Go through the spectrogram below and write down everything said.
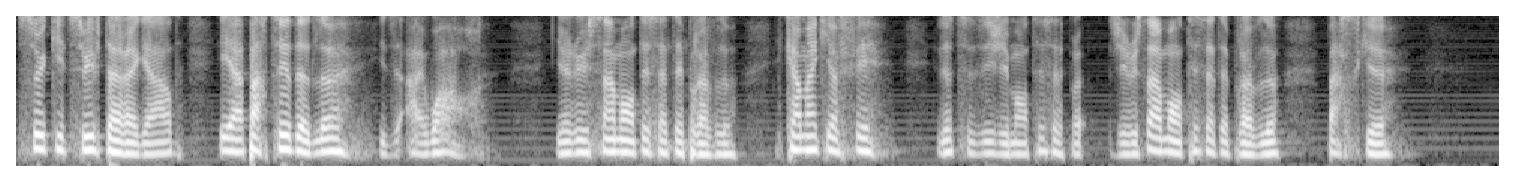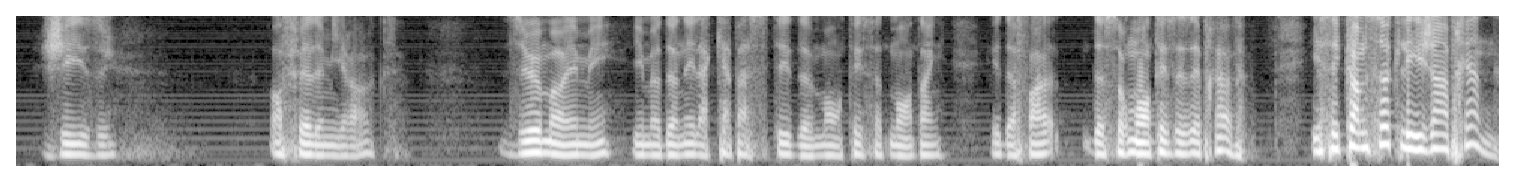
ceux qui te suivent te regardent, et à partir de là, il dit Ah, wow, il a réussi à monter cette épreuve-là. Comment il a fait? Là, tu dis J'ai j'ai réussi à monter cette épreuve-là parce que Jésus a fait le miracle. Dieu m'a aimé, il m'a donné la capacité de monter cette montagne et de, faire, de surmonter ces épreuves. Et c'est comme ça que les gens apprennent.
